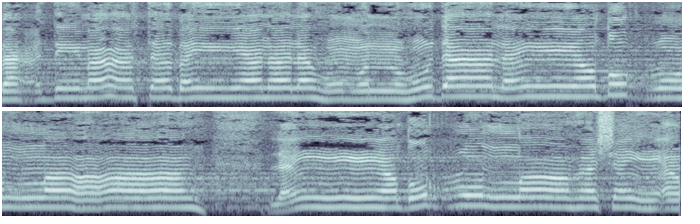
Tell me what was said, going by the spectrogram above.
بعد ما تبين لهم الهدى لن يضروا الله لن يضر الله شيئا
